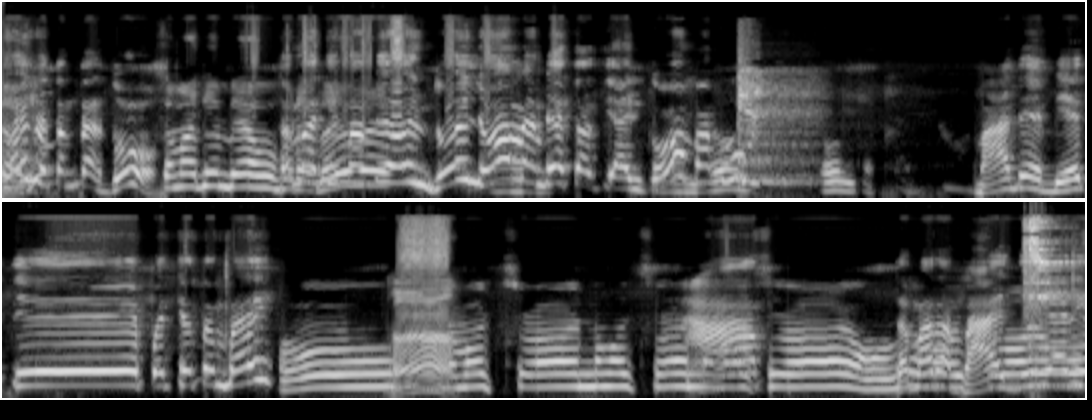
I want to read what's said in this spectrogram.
ધોઈ તાર ધો સમાધિમાં બેહવું પડે બરોબર? બેહીને ધોઈ લો અમે બેતા ત્યાં બાપુ. માદે બેતે પચેતમ ભાઈ. નમઃ નમઃ નમઃ તમારા ભાઈ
